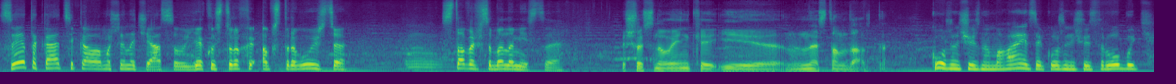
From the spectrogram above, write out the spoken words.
Це така цікава машина часу. Якось трохи абстрагуєшся, ставиш себе на місце. Щось новеньке і нестандартне. Кожен щось намагається, кожен щось робить,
